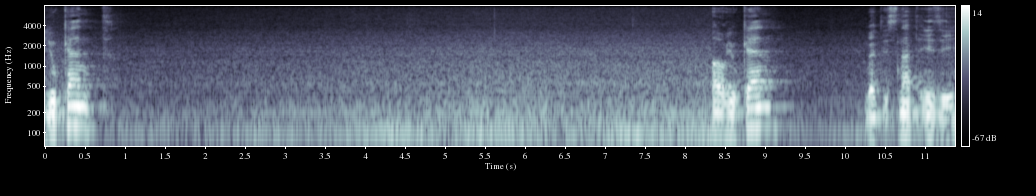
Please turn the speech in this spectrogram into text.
you can't you can, but it's not easy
